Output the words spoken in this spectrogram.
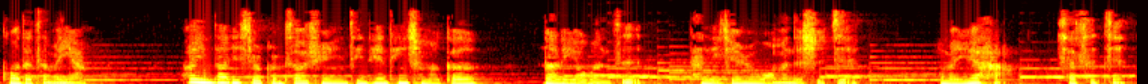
过得怎么样。欢迎到 Instagram 搜寻今天听什么歌，那里有文字。带你进入我们的世界，我们约好，下次见。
